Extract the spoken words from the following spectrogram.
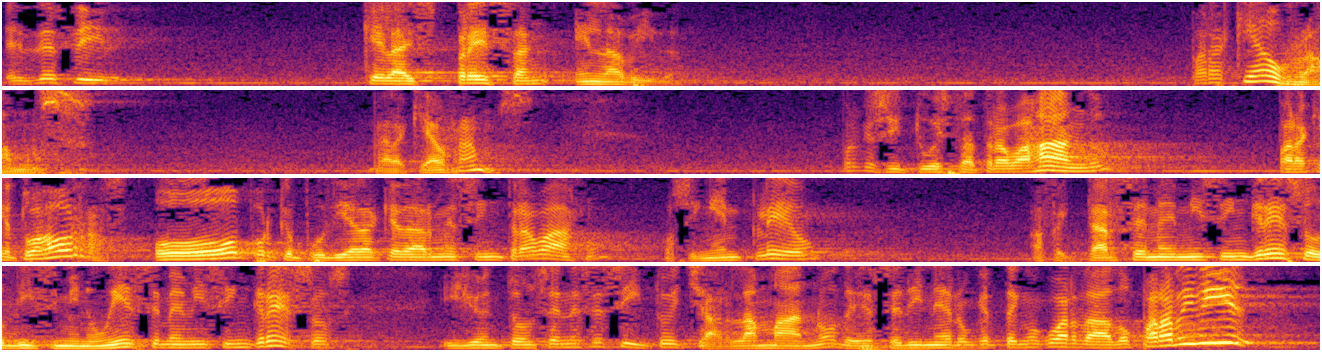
Es decir, que la expresan en la vida. ¿Para qué ahorramos? ¿Para qué ahorramos? Porque si tú estás trabajando, ¿para qué tú ahorras? O porque pudiera quedarme sin trabajo o sin empleo, afectárseme mis ingresos, disminuírseme mis ingresos, y yo entonces necesito echar la mano de ese dinero que tengo guardado para vivir.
